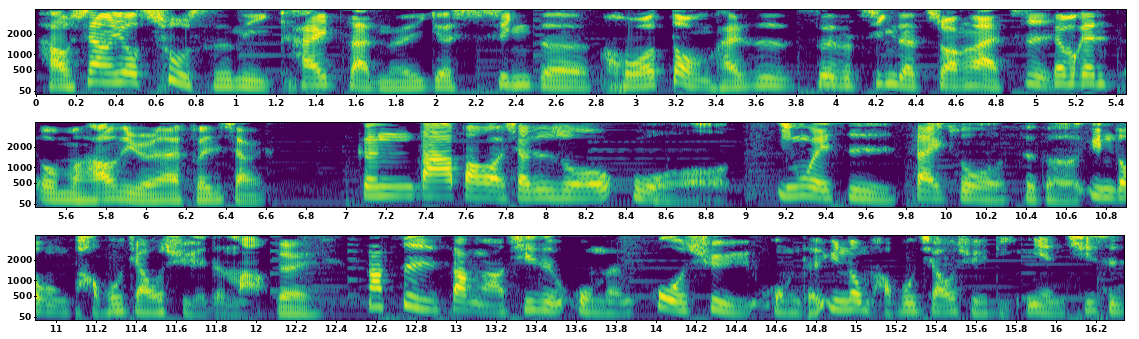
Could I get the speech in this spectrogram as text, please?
好像又促使你开展了一个新的活动，还是这个新的专案？是，要不跟我们好女人来分享？跟大家报告一下，就是说我因为是在做这个运动跑步教学的嘛，对。那事实上啊，其实我们过去我们的运动跑步教学里面，其实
